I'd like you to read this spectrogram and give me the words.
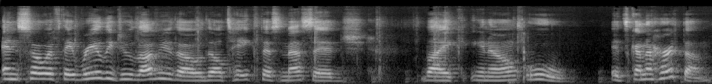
and so if they really do love you, though, they'll take this message like, you know, ooh, it's going to hurt them.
